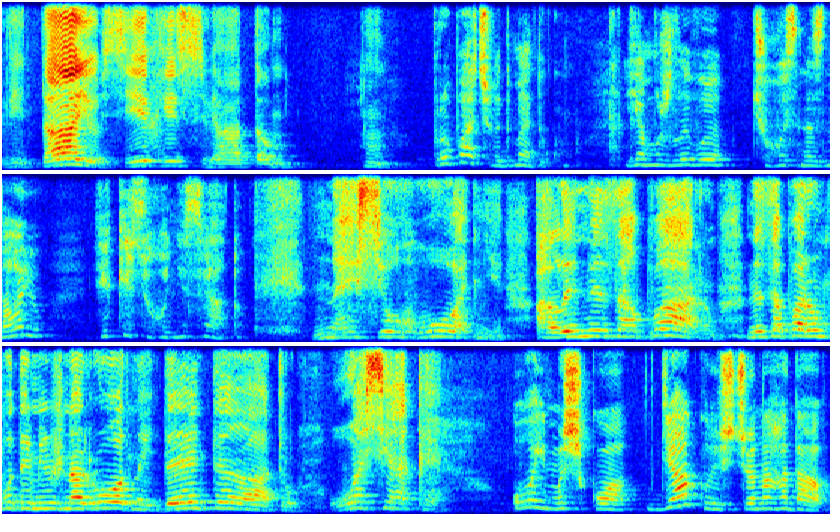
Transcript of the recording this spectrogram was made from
Вітаю всіх із святом. Пробач, ведмедику, я, можливо, чогось не знаю. Яке сьогодні свято? Не сьогодні, але незабаром. Незабаром буде Міжнародний день театру. Ось яке. Ой, Мишко, дякую, що нагадав.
